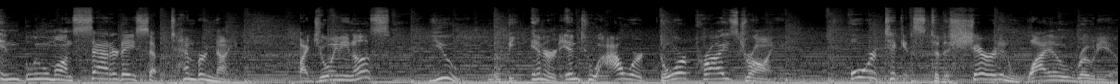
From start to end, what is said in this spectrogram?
In Bloom on Saturday, September 9th. By joining us, you will be entered into our door prize drawing. Four tickets to the Sheridan WYO Rodeo.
